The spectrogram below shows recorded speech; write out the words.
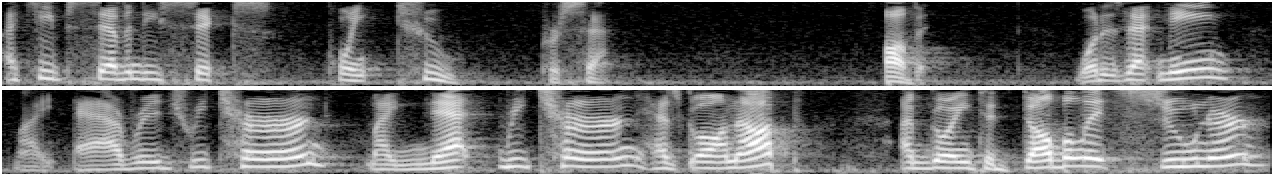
I keep 76.2% of it. What does that mean? My average return, my net return has gone up. I'm going to double it sooner.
